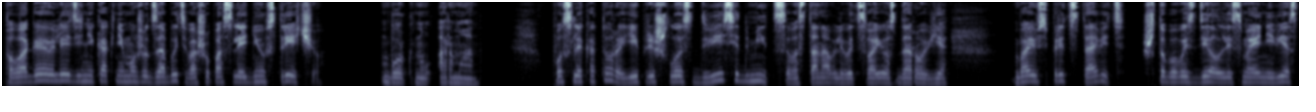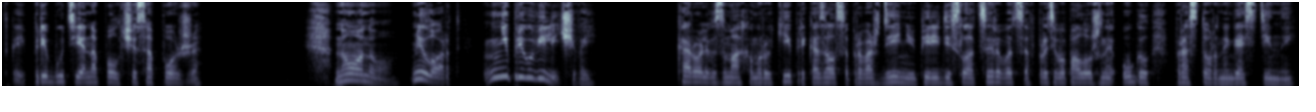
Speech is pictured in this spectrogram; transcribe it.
«Полагаю, леди никак не может забыть вашу последнюю встречу», — буркнул Арман после которой ей пришлось две седмицы восстанавливать свое здоровье. Боюсь представить, что бы вы сделали с моей невесткой, прибудь я на полчаса позже. «Ну-ну, милорд, не преувеличивай». Король взмахом руки приказал сопровождению передислоцироваться в противоположный угол просторной гостиной.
